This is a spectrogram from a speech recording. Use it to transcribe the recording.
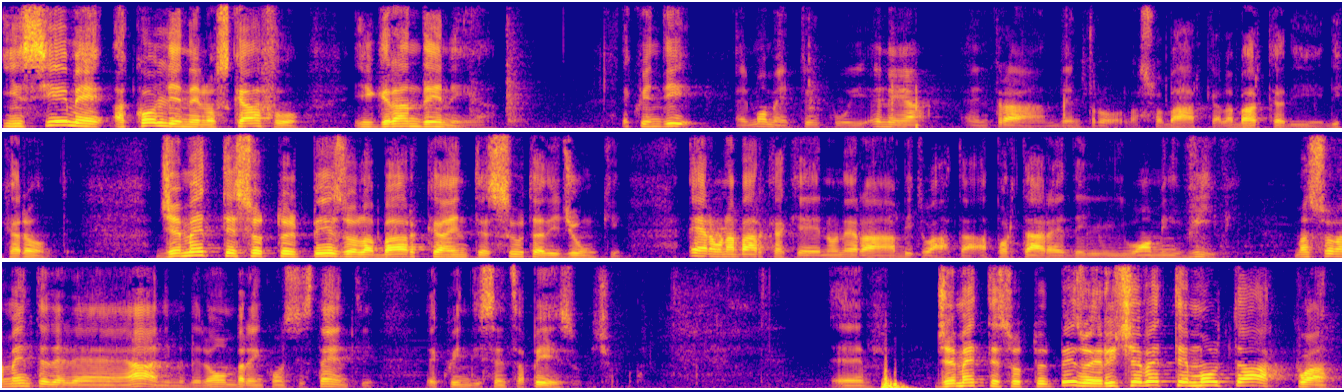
Insieme accoglie nello scafo il grande Enea e quindi è il momento in cui Enea entra dentro la sua barca, la barca di, di Caronte. Gemette sotto il peso la barca intessuta di giunchi era una barca che non era abituata a portare degli uomini vivi, ma solamente delle anime, delle ombre inconsistenti e quindi senza peso. Diciamo. Eh, gemette sotto il peso e ricevette molta acqua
